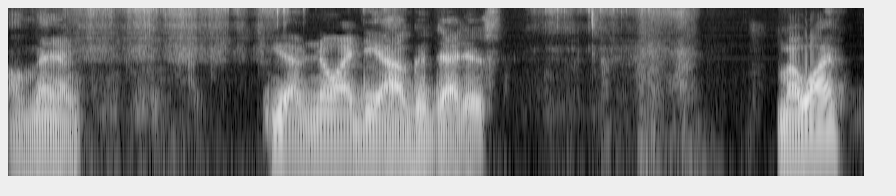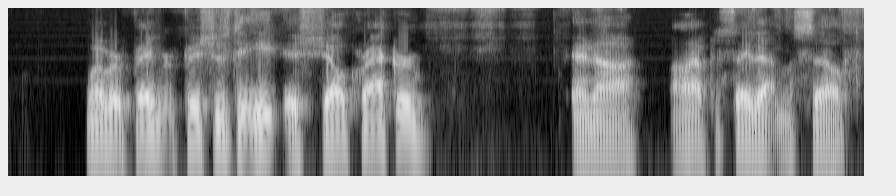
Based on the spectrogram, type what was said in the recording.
Oh, man. You have no idea how good that is. My wife, one of her favorite fishes to eat is shell cracker. And uh, I'll have to say that myself.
